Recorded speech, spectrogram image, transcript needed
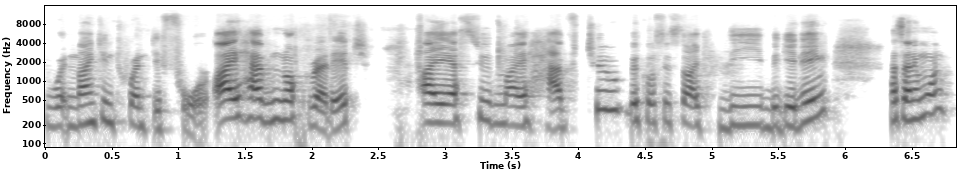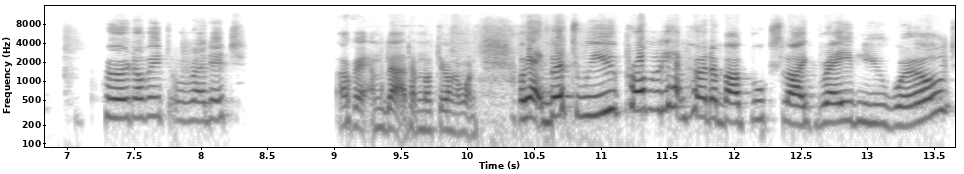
1924. I have not read it. I assume I have to because it's like the beginning. Has anyone heard of it or read it? Okay, I'm glad I'm not the only one. Okay, but you probably have heard about books like Brave New World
